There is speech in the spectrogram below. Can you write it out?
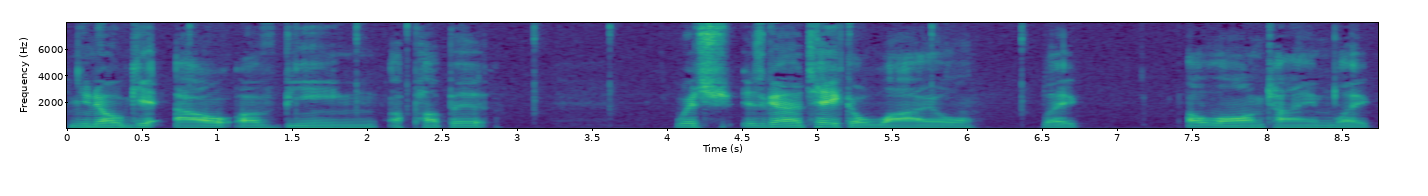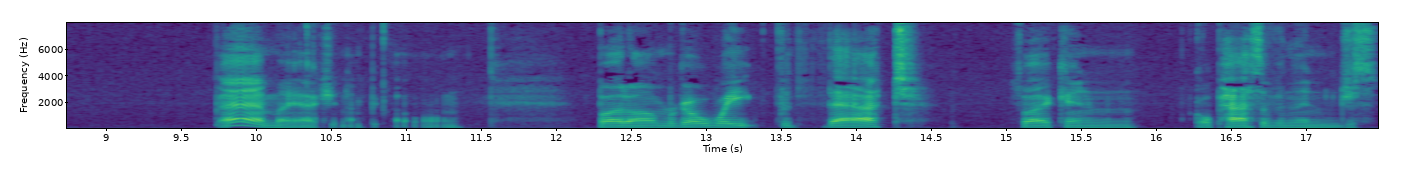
you know, get out of being a puppet which is gonna take a while, like a long time. Like, eh, it might actually not be that long, but um, we're gonna wait for that so I can go passive and then just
